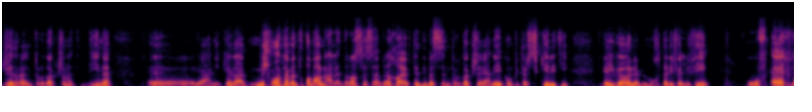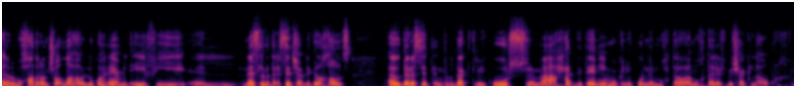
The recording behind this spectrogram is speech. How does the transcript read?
general introduction هتدينا آه، يعني كده مش معتمد طبعا على دراسة سابقة ابتدي بس introduction يعني إيه computer security إيه الجوانب المختلفة اللي فيه. وفي آخر المحاضرة إن شاء الله هقول لكم هنعمل إيه في الناس اللي ما درستش قبل كده خالص. أو درست introductory course مع حد تاني ممكن يكون المحتوى مختلف بشكل أو بآخر.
